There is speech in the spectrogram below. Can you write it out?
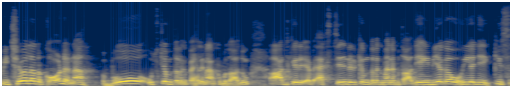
पीछे वाला रिकॉर्ड है ना वो उसके मतलब पहले मैं आपको बता दूँ आज के अब एक्सचेंज रेट के मतलब मैंने बता दिया इंडिया का वही है जी इक्कीस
